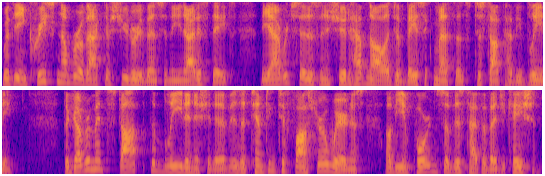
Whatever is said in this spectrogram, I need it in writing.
With the increased number of active shooter events in the United States, the average citizen should have knowledge of basic methods to stop heavy bleeding. The government Stop the Bleed initiative is attempting to foster awareness of the importance of this type of education.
